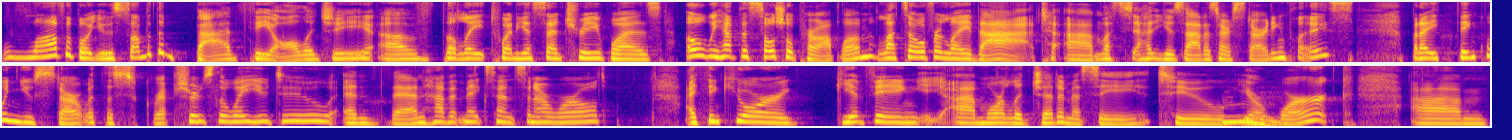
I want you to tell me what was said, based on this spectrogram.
love about you some of the bad theology of the late 20th century was oh we have the social problem let's overlay that um, let's use that as our starting place but i think when you start with the scriptures the way you do and then have it make sense in our world i think you're giving uh, more legitimacy to mm. your hmm. work um,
